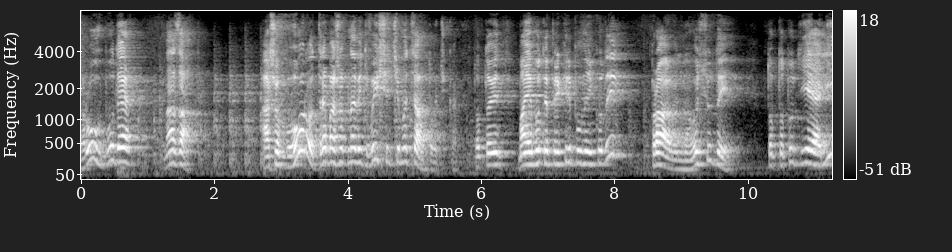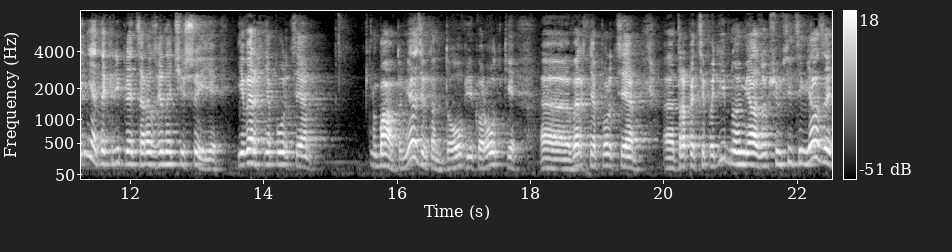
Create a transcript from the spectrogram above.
рух буде назад. А щоб вгору, треба, щоб навіть вище, ніж оця точка. Тобто він має бути прикріплений куди? Правильно, ось сюди. Тобто тут є лінія, де кріпляться розгиначі шиї, і верхня порція, ну багато м'язів, там довгі, короткі, е, верхня порція е, м'язу. В общем, всі ці м'язи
